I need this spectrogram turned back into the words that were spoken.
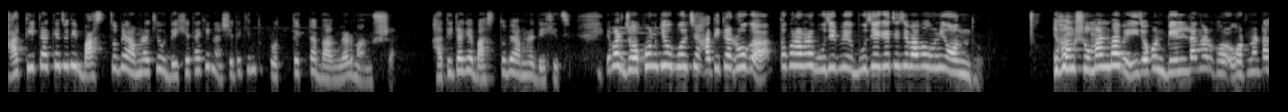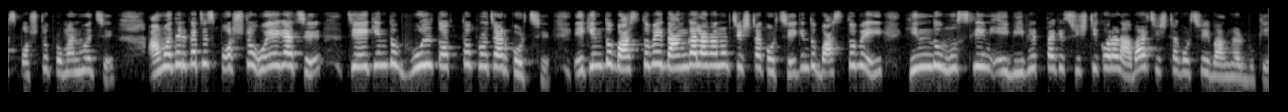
হাতিটাকে যদি বাস্তবে আমরা কেউ দেখে থাকি না, সেটা কিন্তু প্রত্যেকটা বাংলার মানুষরা। হাতিটাকে বাস্তবে আমরা দেখেছি। এবার যখন কেউ বলছে হাতিটা রোগা, তখন আমরা বুঝে বুঝে গেছি যে বাবা উনি অন্ধ। এবং সমানভাবেই যখন বেলডাঙ্গার ঘটনাটা স্পষ্ট প্রমাণ হয়েছে, আমাদের কাছে স্পষ্ট হয়ে গেছে যে এ কিন্তু ভুল তথ্য প্রচার করছে। এ কিন্তু বাস্তবেই দাঙ্গা লাগানোর চেষ্টা করছে। কিন্তু বাস্তবেই হিন্দু, মুসলিম এই বিভেদটাকে সৃষ্টি করার আবার চেষ্টা করছে এই বাংলার বুকে।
